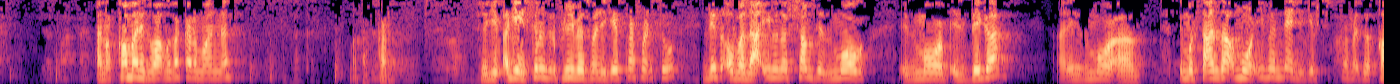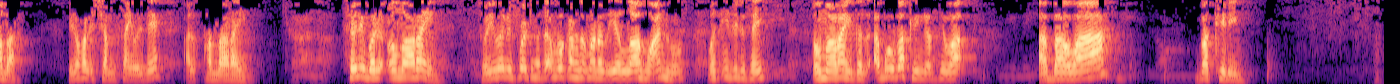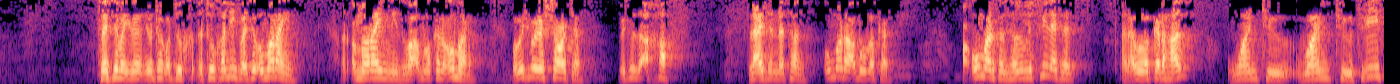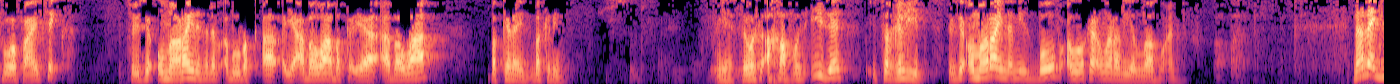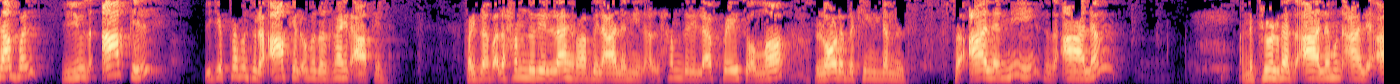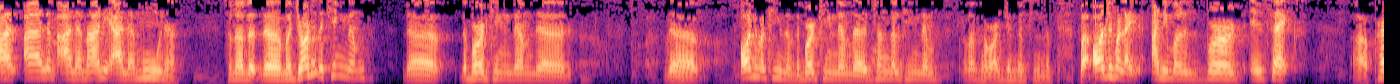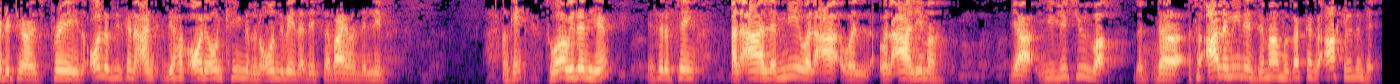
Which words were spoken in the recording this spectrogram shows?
and al-qamar is what mudhakkar muannas mudhakkar so you give again similar to the previous one you give preference to this over that even though shams is more is more is bigger and is more um, it must stand out more. Even then you give preference to qamar you know what is shamsain what is it? Al qamarain similarly wal umarain so when you refer to Abu Bakr Umar radiyallahu anhu what's easy to say? Umarain because Abu Bakr you say what? Abawa bakrin. So I say you talk about two, the two khalifa I say umarain and umarain means what? Abu Bakr Umar. But which one is shorter? Which was akhaf? Light in the tongue. Umar Abu Bakr? Umar because it has only three letters and Abu Bakr has one, two, one, two, three, four, five, six. So you say Umarain instead of Abu Bakr, uh, ya Abawa Bakr, ya Abawa Bakrain, Bakrin. Yes, so what's akhaf? What's easier? Taghlib. You say Umarain, that means both Abu Bakr Umar radiallahu anhu. Another example, you use aqil, you give preference to the aqil over the ghair aqil. For example, Alhamdulillah Rabbil Alameen. Alhamdulillah, praise to Allah, Lord of the kingdoms. So Alameen, says Alam, and the plural of that's Alamun, Alam, Alamani, Alamuna. So now the, the majority of the kingdoms, the, the bird kingdom, the, the all different kingdoms, the bird kingdom, the jungle kingdom, that's the word, jungle kingdom. But all different like animals, birds, insects, uh, predators, prey, all of these kind of, they have all their own kingdoms and own the way that they survive and they live. Okay? So what are we done here? Instead of saying al-alami wal-alima. Yeah, you just use what? The, the, so alamin is jama muzakkar al-aqil, isn't it?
